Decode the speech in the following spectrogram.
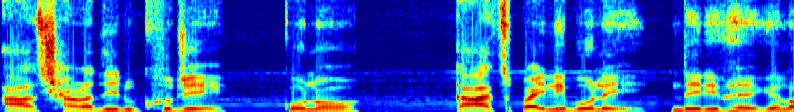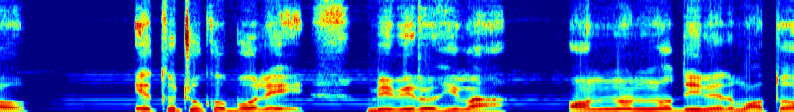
আজ সারাদিন খুঁজে কোনো কাজ পাইনি বলে দেরি হয়ে গেল। এতটুকু বলে বিবি রহিমা অন্যান্য দিনের মতো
